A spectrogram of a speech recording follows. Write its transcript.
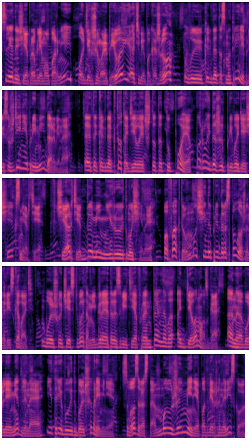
Следующая проблема у парней – подержи мое пиво, я тебе покажу. Вы когда-то смотрели присуждение премии Дарвина? Это когда кто-то делает что-то тупое, порой даже приводящее к смерти. В чарте доминируют мужчины. По факту, мужчины предрасположены рисковать. Большую часть в этом играет развитие фронтального отдела мозга. Она более медленная и требует больше времени. С возрастом мы уже менее подвержены риску,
